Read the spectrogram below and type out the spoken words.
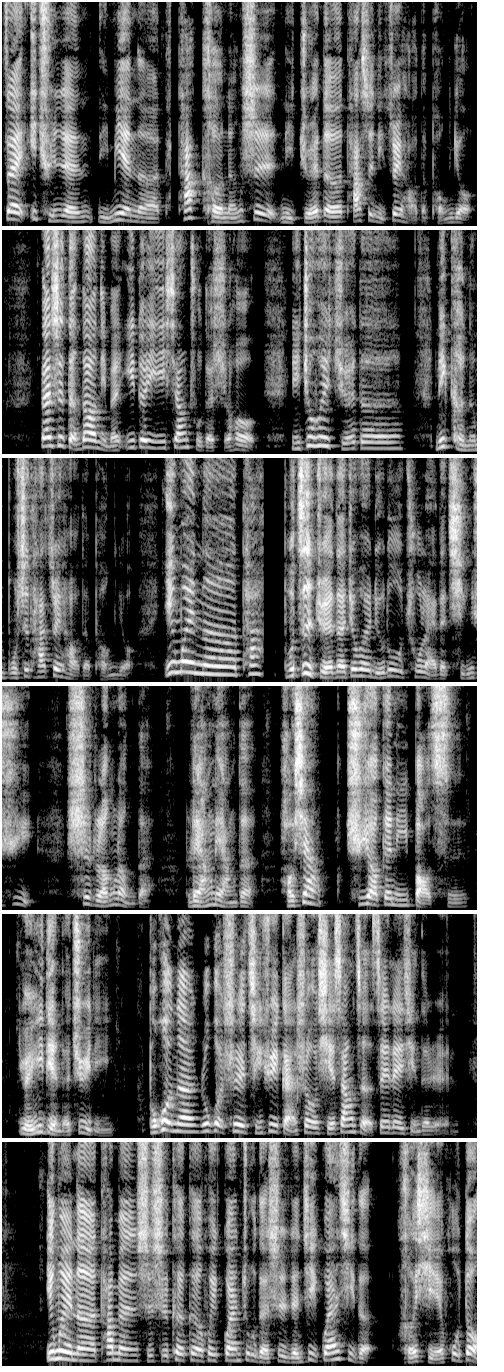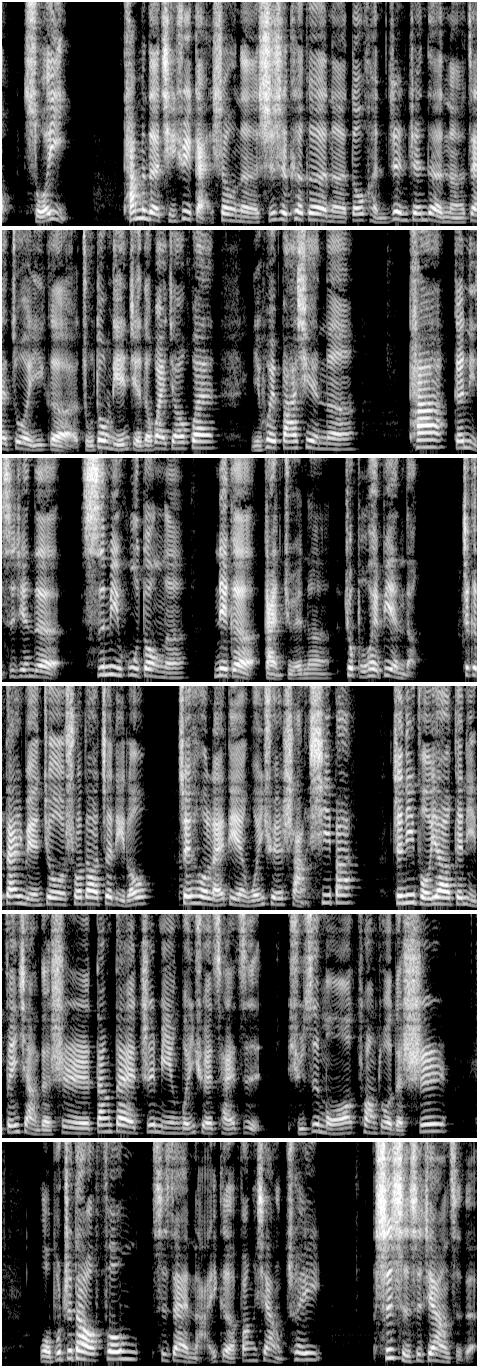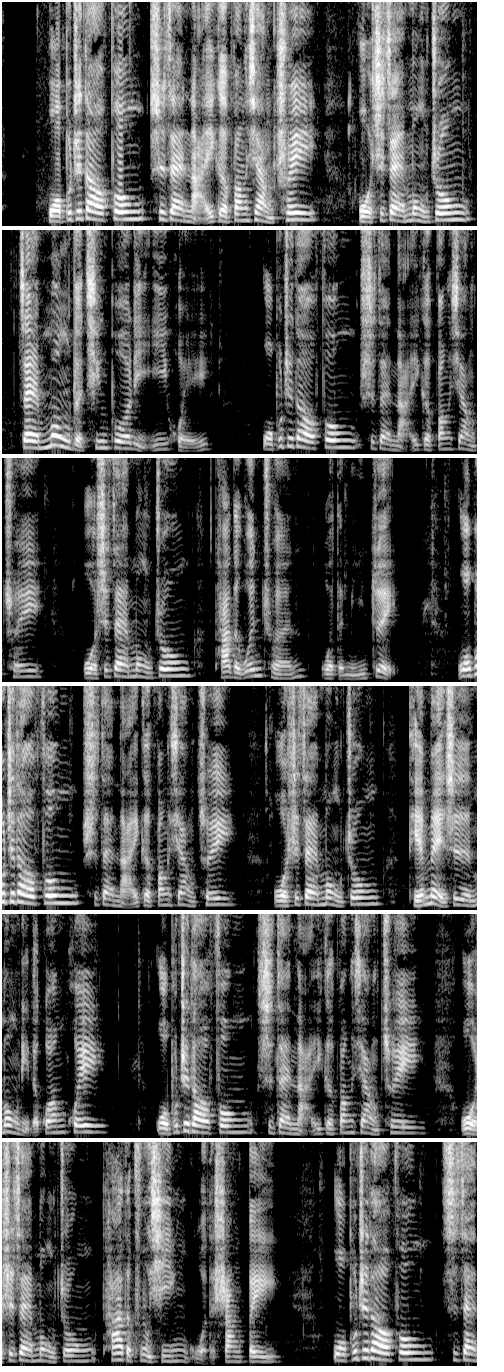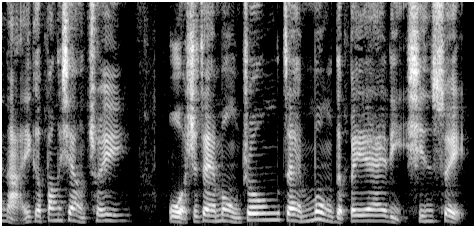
在一群人里面呢，他可能是你觉得他是你最好的朋友，但是等到你们一对一相处的时候，你就会觉得你可能不是他最好的朋友，因为呢，他不自觉的就会流露出来的情绪是冷冷的、凉凉的，好像。需要跟你保持远一点的距离。不过呢，如果是情绪感受协商者这类型的人，因为呢，他们时时刻刻会关注的是人际关系的和谐互动，所以他们的情绪感受呢，时时刻刻呢都很认真的呢在做一个主动连接的外交官。你会发现呢，他跟你之间的私密互动呢，那个感觉呢就不会变冷。这个单元就说到这里喽，最后来点文学赏析吧。珍妮佛要跟你分享的是当代知名文学才子徐志摩创作的诗。我不知道风是在哪一个方向吹，诗词是这样子的：我不知道风是在哪一个方向吹，我是在梦中，在梦的清波里依回。我不知道风是在哪一个方向吹，我是在梦中，它的温存，我的迷醉。我不知道风是在哪一个方向吹。我是在梦中，甜美是梦里的光辉。我不知道风是在哪一个方向吹。我是在梦中，他的负心，我的伤悲。我不知道风是在哪一个方向吹。我是在梦中，在梦的悲哀里心碎。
